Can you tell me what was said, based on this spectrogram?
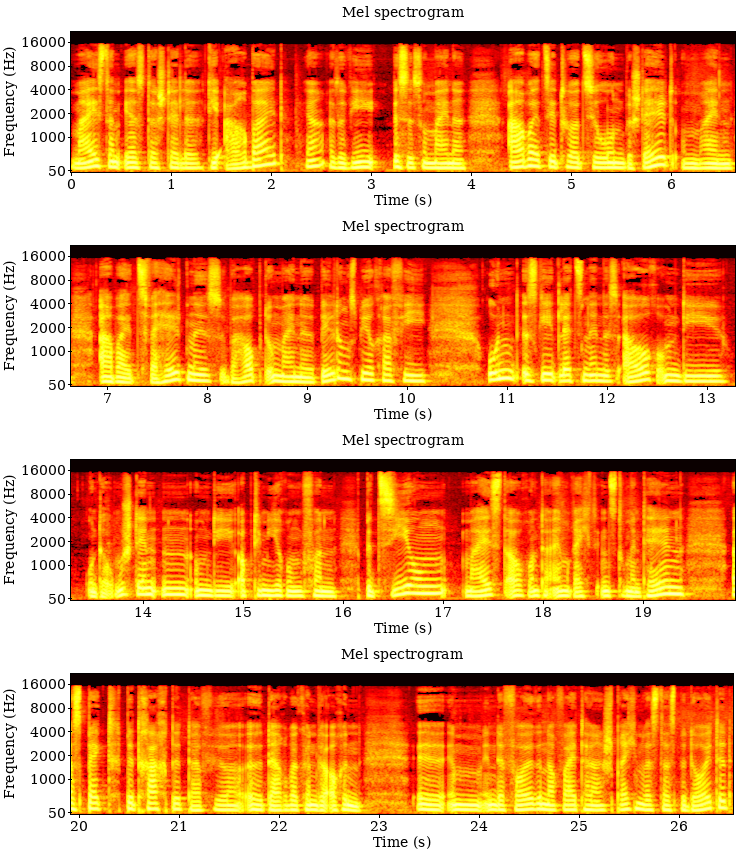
meist an erster Stelle die Arbeit. Ja, also wie ist es um meine Arbeitssituation bestellt, um mein Arbeitsverhältnis, überhaupt um meine Bildungsbiografie. Und es geht letzten Endes auch um die unter Umständen um die Optimierung von Beziehungen, meist auch unter einem recht instrumentellen Aspekt betrachtet. Dafür, äh, darüber können wir auch in, äh, im, in der Folge noch weiter sprechen, was das bedeutet.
